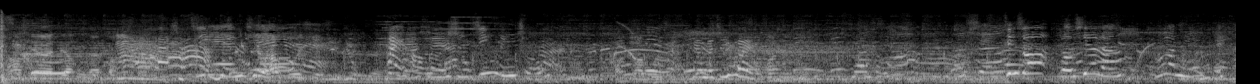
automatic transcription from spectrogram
然后这样子来放。精灵球。太好了，是精灵球。有没有机会？听说有些人，如果你啊，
